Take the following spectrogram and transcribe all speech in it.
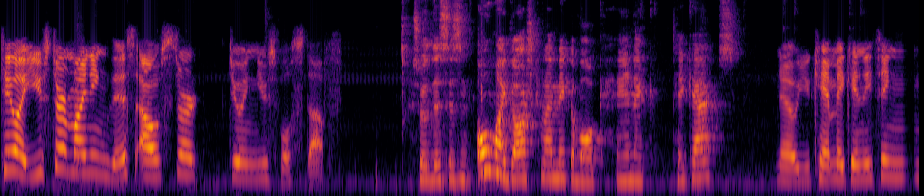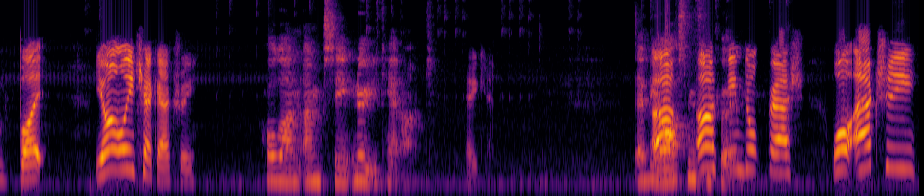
Taylor, you start mining this. I'll start doing useful stuff. So this isn't. Oh my gosh! Can I make a volcanic pickaxe? No, you can't make anything but. You what, let check actually. Hold on, I'm seeing. No, you cannot. No, you can't. That'd be Ah, awesome if ah, you could. game don't crash. Well, actually,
